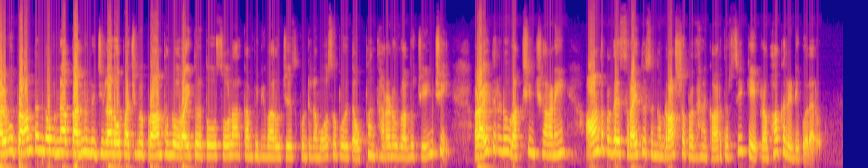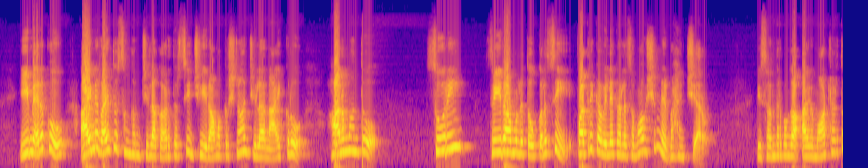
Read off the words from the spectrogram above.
కరువు ప్రాంతంగా ఉన్న కర్నూలు జిల్లాలో పశ్చిమ ప్రాంతంలో రైతులతో సోలార్ కంపెనీ వారు చేసుకుంటున్న మోసపూరిత ఒప్పందాలను రద్దు చేయించి రైతులను రక్షించాలని ఆంధ్రప్రదేశ్ రైతు సంఘం రాష్ట్ర ప్రధాన కార్యదర్శి కె. ప్రభాకర్ రెడ్డి కోరారు. ఈ మేరకు ఆయన రైతు సంఘం జిల్లా కార్యదర్శి జి. రామకృష్ణ జిల్లా నాయకులు హనుమంతు సూరి శ్రీరాములతో కలిసి పత్రికా విలేకరుల సమావేశం నిర్వహించారు. ఈ సందర్భంగా ఆయన మాట్లాడుతూ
